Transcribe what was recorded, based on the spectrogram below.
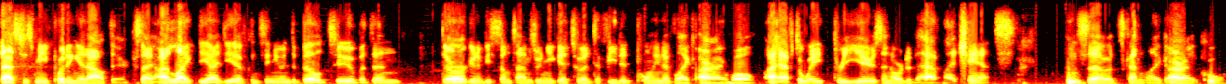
that's just me putting it out there because I, I like the idea of continuing to build too. But then there are going to be some times when you get to a defeated point of like, all right, well, I have to wait three years in order to have my chance. And so it's kind of like, all right, cool.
